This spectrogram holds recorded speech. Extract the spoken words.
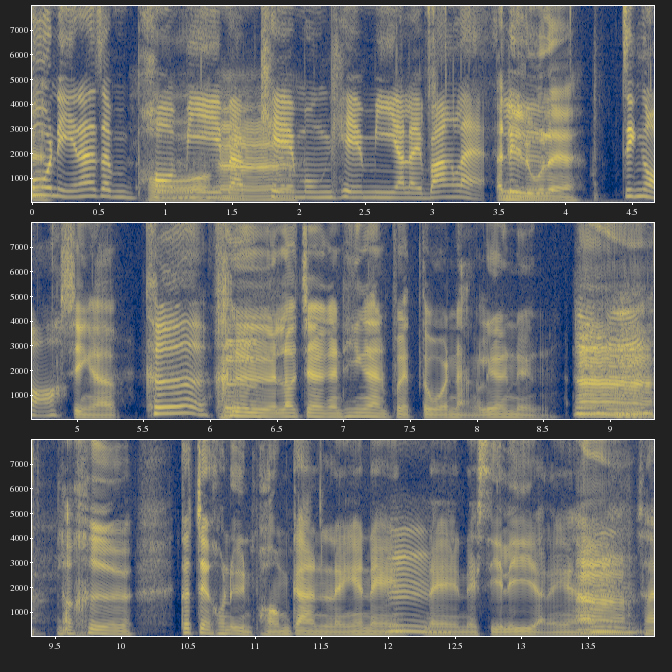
คู่นี้น่าจะพอโหมีแบบเออเคมงเคมีอะไรบ้างแหละ อันนี้หรู้เลย จริงเหรอจริงครับ คือคือเราเจอกันที่งานเปิดตัวหนังเรื่องหนึ่งอ่าแล้วคือก็เจอคนอื่นพร้อมกันอะไรเงี้ยในอืมในในซีรีส์อะไรเงี้ยครับอ่าใช่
